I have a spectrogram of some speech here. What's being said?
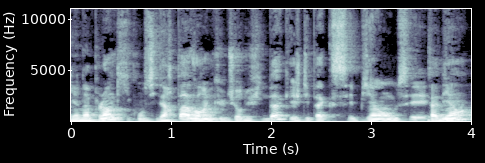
il y en a plein qui considèrent pas avoir une culture du feedback, et je dis pas que c'est bien ou c'est pas bien,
